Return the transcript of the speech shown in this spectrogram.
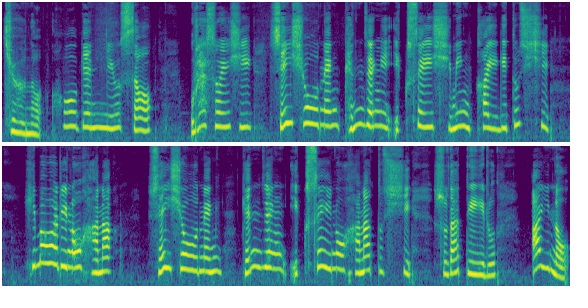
中の方言ニュースを浦添市青少年健全育成市民会議としひまわりの花青少年健全育成の花とし育ている愛の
